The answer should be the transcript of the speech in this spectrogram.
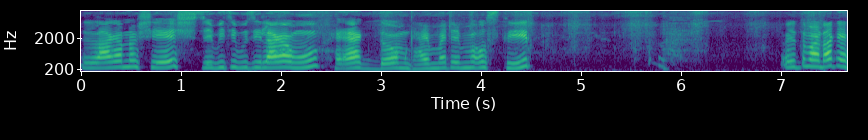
লাগানো শেষ যে বিচি বুচি লাগামু একদম ঘাইমা টাইমা অস্থির। ওই তোমার ডাকে?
